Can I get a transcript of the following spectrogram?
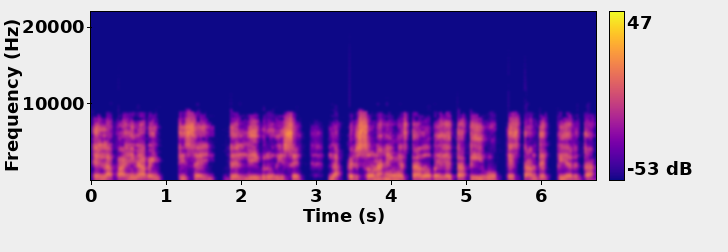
en la página 26 del libro dice, las personas en estado vegetativo están despiertas,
